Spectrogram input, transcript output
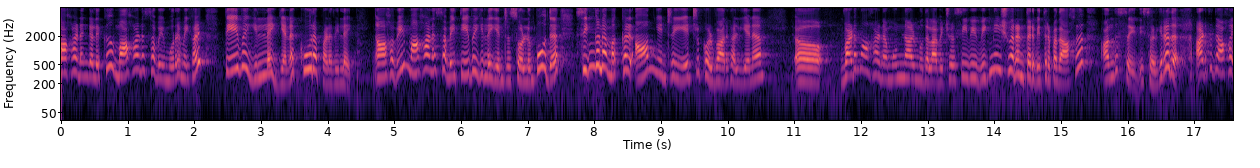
மாகாணங்களுக்கு மாகாண சபை முறைமைகள் தேவையில்லை என கூறப்படவில்லை. ஆகவே மாகாண சபை தேவையில்லை என்று சொல்லும்போது சிங்கள மக்கள் ஆம் என்றே ஏற்றுக்கொள்வார்கள் என வடமாகாண முன்னாள் முதலமைச்சர் சி வி விக்னேஸ்வரன் தெரிவித்திருப்பதாக அந்த செய்தி சொல்கிறது. அடுத்ததாக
